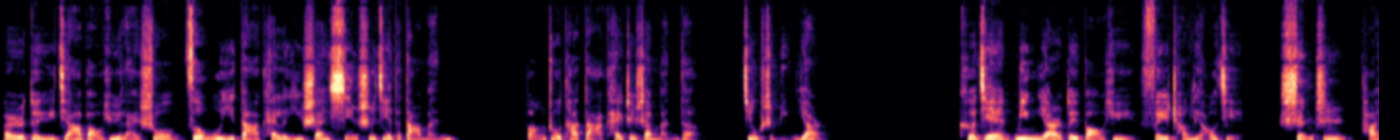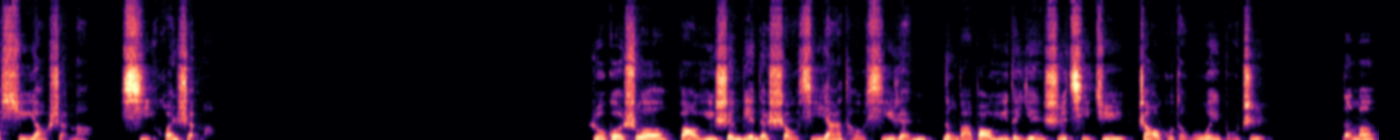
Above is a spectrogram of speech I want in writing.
而对于贾宝玉来说，则无疑打开了一扇新世界的大门。帮助他打开这扇门的，就是明烟儿。可见明烟儿对宝玉非常了解，深知他需要什么，喜欢什么。如果说宝玉身边的首席丫头袭人能把宝玉的饮食起居照顾得无微不至，那么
